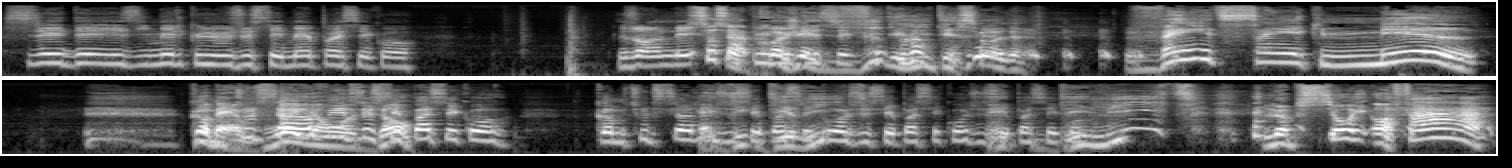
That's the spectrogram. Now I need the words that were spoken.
C'est des emails que je sais même pas c'est quoi. J'en ai. Ça, c'est un projet de vie quoi. d'éviter ça, là. 25 000! Comme ben, tout ça, en voyons fait, je donc. sais pas c'est quoi. Comme tout ça, là, Ben, je sais pas c'est quoi, je sais pas c'est quoi, je sais Ben, pas c'est quoi. delete! L'option est offerte!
